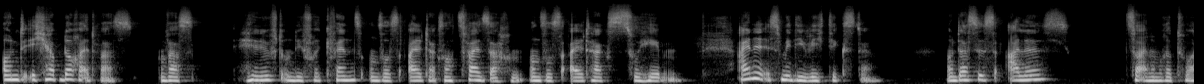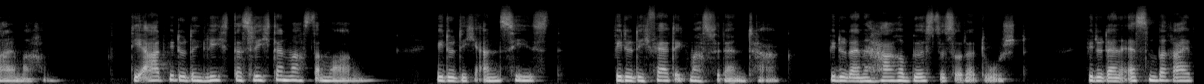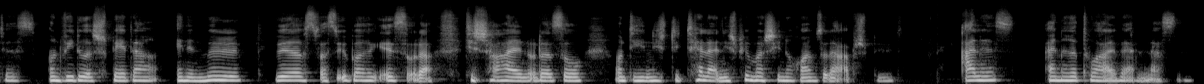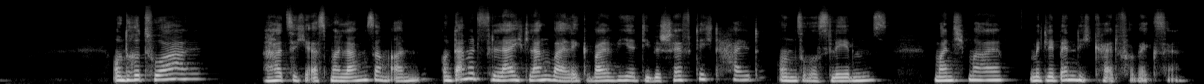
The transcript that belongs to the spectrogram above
Und ich habe noch etwas, was hilft, um die Frequenz unseres Alltags, noch zwei Sachen unseres Alltags zu heben. Eine ist mir die wichtigste. Und das ist alles zu einem Ritual machen. Die Art, wie du das Licht dann machst am Morgen, wie du dich anziehst, wie du dich fertig machst für deinen Tag, wie du deine Haare bürstest oder duscht, wie du dein Essen bereitest und wie du es später in den Müll wirfst, was übrig ist oder die Schalen oder so und die, die Teller in die Spülmaschine räumst oder abspült. Alles ein Ritual werden lassen. Und Ritual hört sich erstmal langsam an und damit vielleicht langweilig, weil wir die Beschäftigtheit unseres Lebens manchmal mit Lebendigkeit verwechseln.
